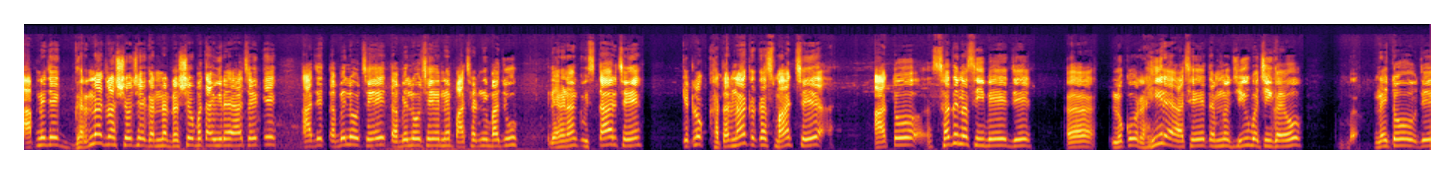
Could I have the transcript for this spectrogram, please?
આપને જે ઘરના દ્રશ્યો છે, ઘરના દ્રશ્યો બતાવી રહ્યા છે કે આ જે તબેલો છે તબેલો છે અને પાછળની બાજુ રહેણાંક વિસ્તાર છે. કેટલો ખતરનાક અકસ્માત છે. આ તો સદનસીબે જે લોકો રહી રહ્યા છે, તેમનો જીવ બચી ગયો. નહીં તો જે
